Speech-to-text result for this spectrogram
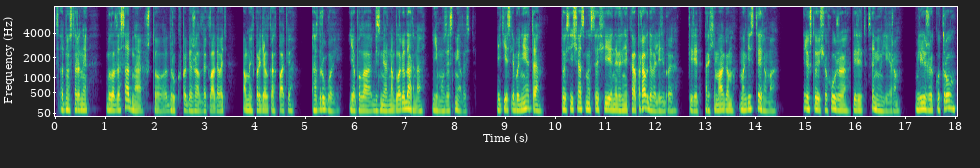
С одной стороны, было досадно, что друг побежал докладывать, о моих проделках папе, а с другой, я была безмерно благодарна ему за смелость. Ведь если бы не это, то сейчас мы с Софией наверняка оправдывались бы перед архимагом магистериума, или что еще хуже, перед самим Лером. Ближе к утру,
